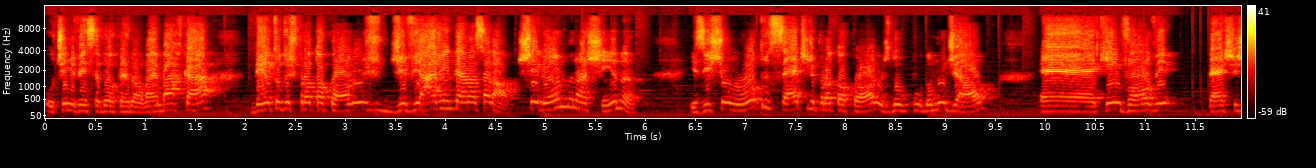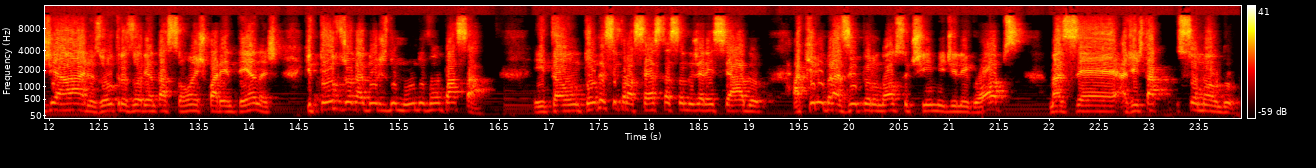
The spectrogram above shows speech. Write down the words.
o time vencedor, perdão, vai embarcar dentro dos protocolos de viagem internacional. Chegando na China, existe um outro set de protocolos do, do Mundial é, que envolve testes diários, outras orientações, quarentenas, que todos os jogadores do mundo vão passar. Então, todo esse processo está sendo gerenciado aqui no Brasil pelo nosso time de League Ops, mas é, a gente está somando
